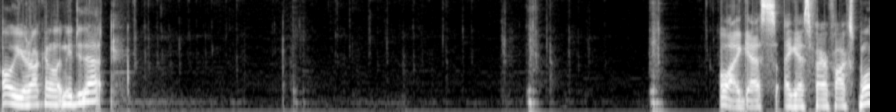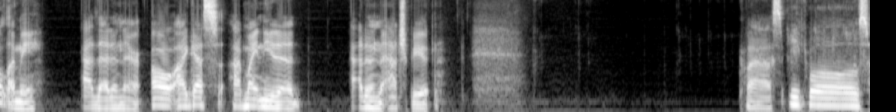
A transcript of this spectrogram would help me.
Oh, you're not going to let me do that? Oh, I guess I guess Firefox won't let me add that in there. Oh, I guess I might need to add an attribute. Class equals,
